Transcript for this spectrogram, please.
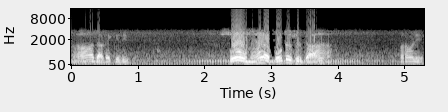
காது அடைக்குது. ஓ மேல போட் ஹவுஸ் இருக்கா? பரவாயில்லையே.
